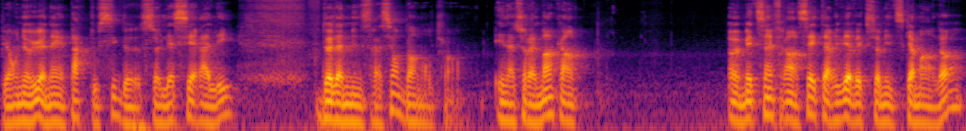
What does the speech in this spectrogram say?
Puis on a eu un impact aussi de se laisser aller de l'administration de Donald Trump. Et naturellement, quand un médecin français est arrivé avec ce médicament-là,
